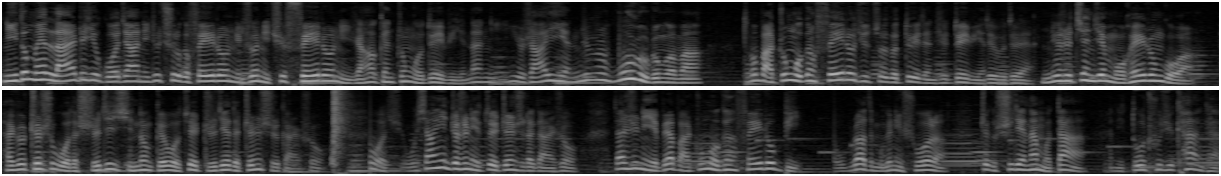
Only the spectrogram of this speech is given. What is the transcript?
你都没来这些国家，你就去了个非洲，你说你去非洲，你然后跟中国对比，那你有啥意义？你这不是侮辱中国吗？怎么把中国跟非洲去做一个对等去对比，对不对？你这是间接抹黑中国。还说这是我的实际行动，给我最直接的真实感受。我去，我相信这是你最真实的感受。但是你也不要把中国跟非洲比。我不知道怎么跟你说了，这个世界那么大，你多出去看看，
